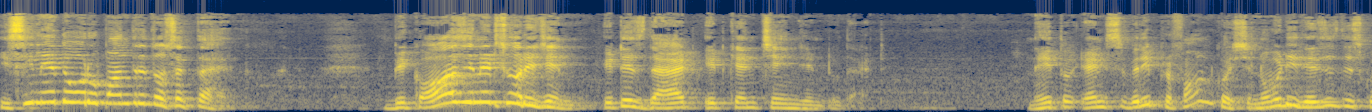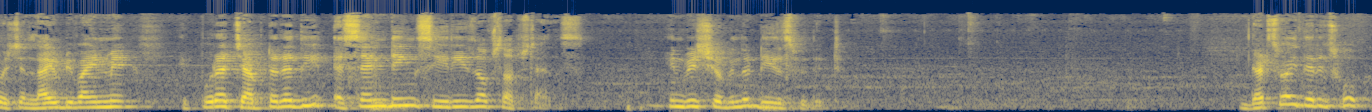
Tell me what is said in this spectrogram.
इसीलिए तो वो रूपांतरित हो सकता है because in its origin it is that it can change in to that नहीं तो and very profound question nobody raises this question life divine में एक पूरा चैप्टर है the ascending series of substance in which Aurobindo deals with it that's why there is hope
